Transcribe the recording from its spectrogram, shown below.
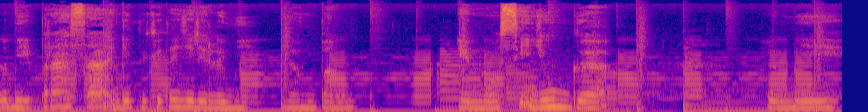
lebih perasa gitu kita jadi lebih gampang emosi juga. Lebih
